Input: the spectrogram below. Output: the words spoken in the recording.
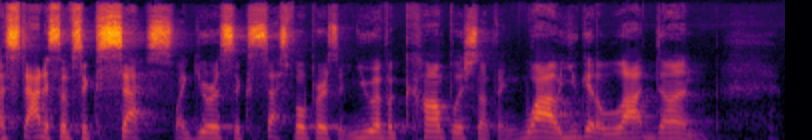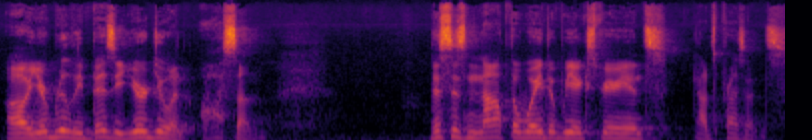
a status of success, like you're a successful person. You have accomplished something. Wow, you get a lot done. Oh, you're really busy. You're doing awesome. This is not the way that we experience God's presence,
